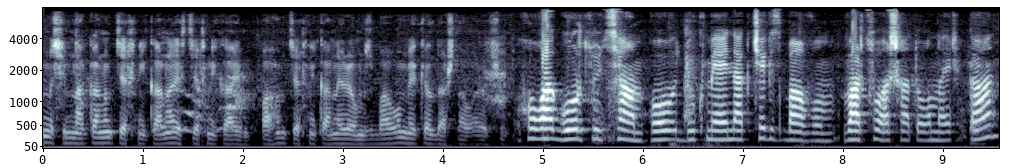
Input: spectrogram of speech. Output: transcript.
Իմս հիմնականում տեխնիկան է, այս տեխնիկայում պահում տեխնիկաներով զբաղվում, մեկ էլ դաշտավարություն։ Հողագործությամբ հո դուք միայնակ չեք զբաղվում, վարձու աշխատողներ կան։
